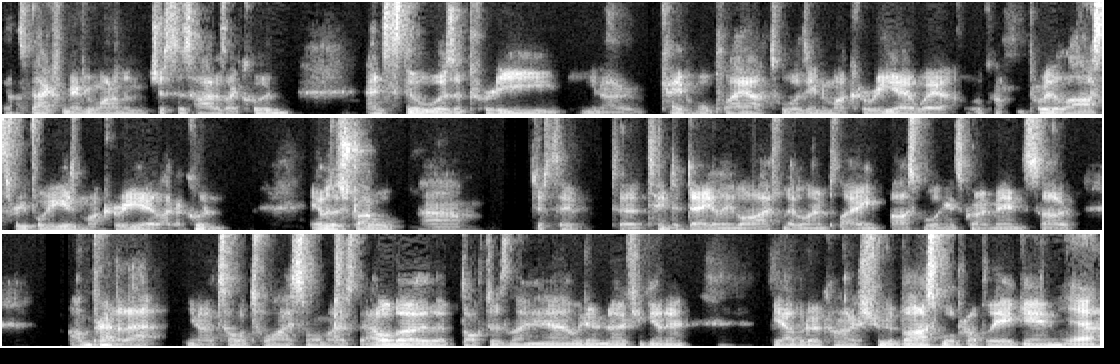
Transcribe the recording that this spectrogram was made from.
bounced back from every one of them just as hard as I could, and still was a pretty you know capable player towards the end of my career. Where probably the last three four years of my career, like I couldn't. It was a struggle um, just to to tend to daily life, let alone play basketball against grown men. So I'm proud of that. You know, I told twice almost the elbow. The doctor's like, "Yeah, we don't know if you're going to be able to kind of shoot a basketball properly again." Yeah.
